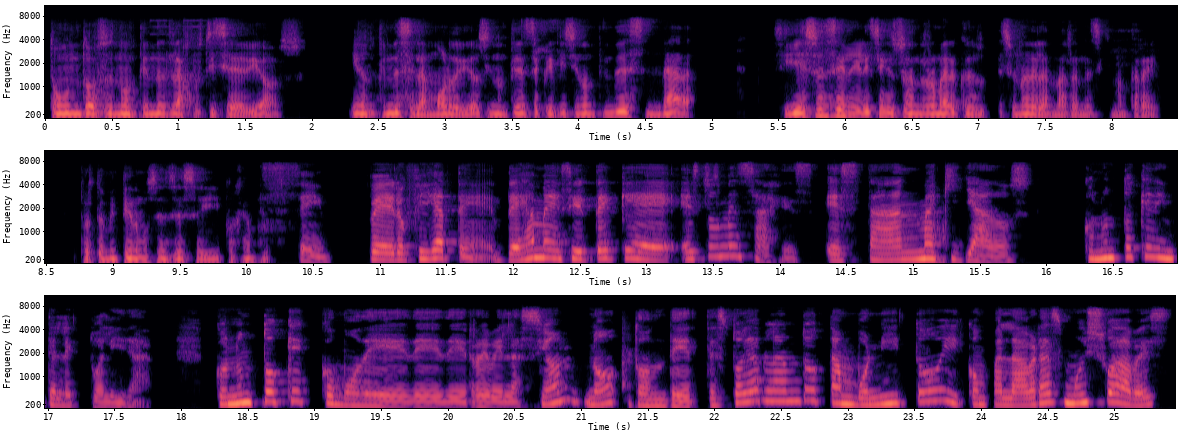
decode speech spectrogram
Tú entonces no entiendes la justicia de Dios, y no entiendes el amor de Dios, y no entiendes sacrificio, no entiendes nada. Sí, eso es en la iglesia Jesús Romero, que es una de las más grandes que Monterrey. Pero también tenemos en CCI, por ejemplo. Sí, pero fíjate, déjame decirte que estos mensajes están maquillados con un toque de intelectualidad, con un toque como de, de, revelación, ¿no? Donde te estoy hablando tan bonito y con palabras muy suaves,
